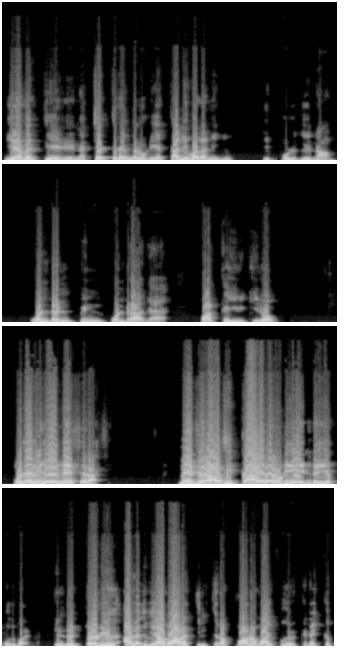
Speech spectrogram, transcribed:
இருபத்தி ஏழு நட்சத்திரங்களுடைய தனி பலனையும் இப்பொழுது நாம் ஒன்றன் பின் ஒன்றாக பார்க்க இருக்கிறோம். முதலிலே மேசராசி. மேசராசிக்காரர்களுடைய இன்றைய பொது பலன்கள். இன்று தொழில் அல்லது வியாபாரத்தின் சிறப்பான வாய்ப்புகள் கிடைக்கும்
